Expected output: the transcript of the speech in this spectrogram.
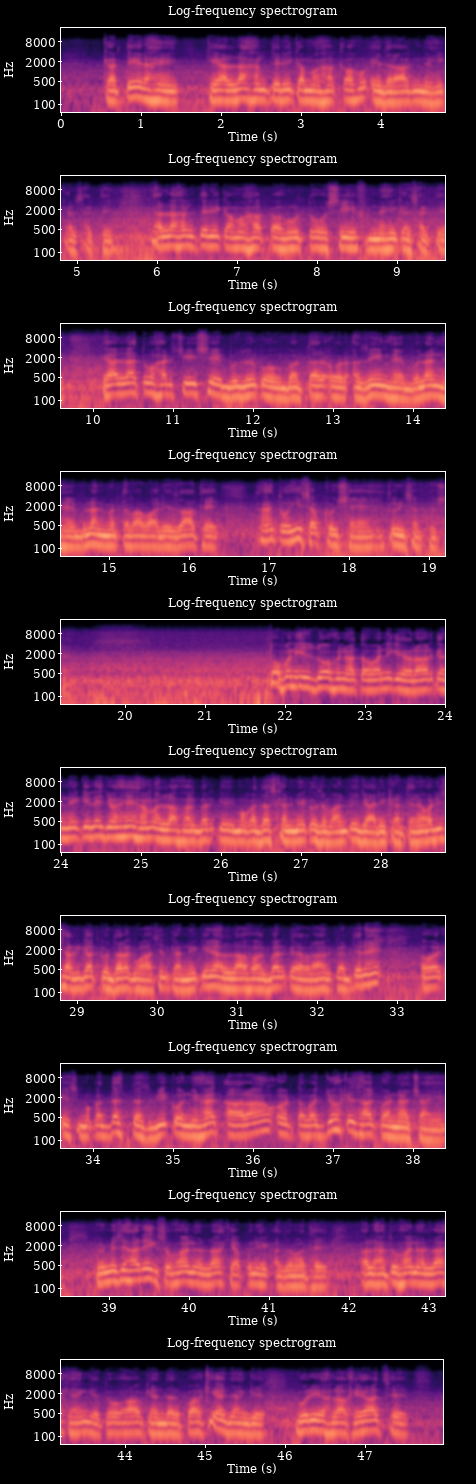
کرتے رہیں کہ اللہ ہم تیری کا محقہ ہو، ادراک نہیں کر سکتے۔ یا اللہ ہم تیری کا محقہ ہو، توصیف نہیں کر سکتے۔ یا اللہ تو ہر چیز سے بزرگ و برتر اور عظیم ہے، بلند ہے، بلند مرتبہ والی ذات ہے۔ ہاں تو ہی سب خوش ہے تو ہی سب خوش ہے تو اس ذوف ناتوانی کے اقرار کرنے کے لیے جو ہے ہم اللہ اکبر کے مقدس کلمے کو زبان پہ جاری کرتے رہیں اور اس حقیقت کو درک و حاصل کرنے کے لیے اللہ اکبر کا اقرار کرتے رہیں اور اس مقدس تصویر کو نہایت آرام اور توجہ کے ساتھ پڑھنا چاہیے ان میں سے ہر ایک سبحان اللہ کی اپنی ایک عظمت ہے۔ اللہ طوفان اللہ کہیں گے تو آپ کے اندر پاکی آ جائیں گے، بری اخلاقیات سے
